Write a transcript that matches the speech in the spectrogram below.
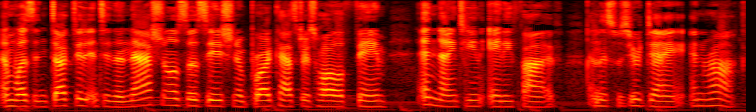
and was inducted into the National Association of Broadcasters Hall of Fame in 1985. And this was your day in rock.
